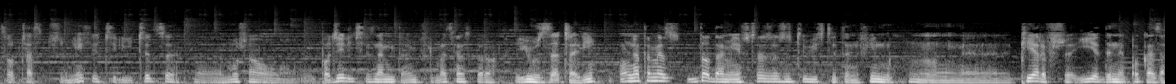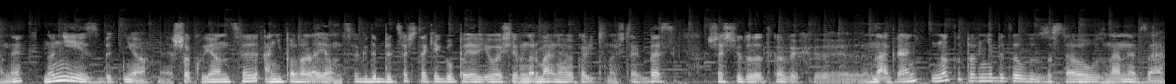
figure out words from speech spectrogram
co czas przyniesie. Chilijczycy e, muszą podzielić się z nami tą informacją, skoro już zaczęli. Natomiast dodam jeszcze, że rzeczywiście ten film mm, e, pierwszy i jedyny pokazany, no nie jest zbytnio e, szokujący ani powalający. Gdyby coś takiego pojawiło się w normalnych okolicznościach, bez sześciu dodatkowych nagrań, no to pewnie by to zostało uznane za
